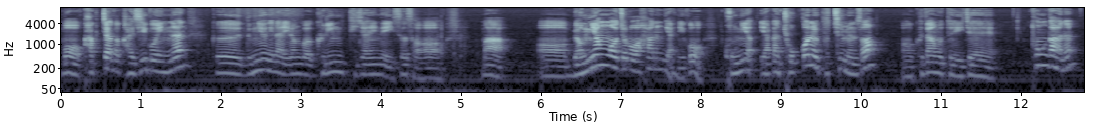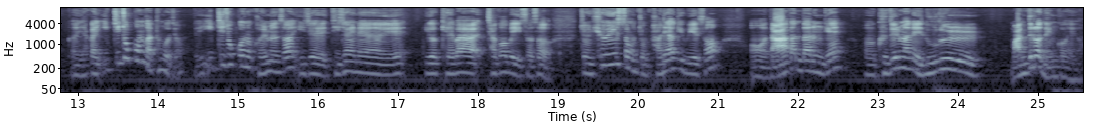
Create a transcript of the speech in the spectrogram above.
뭐 각자가 가지고 있는 그 능력이나 이런 거 그림 디자인에 있어서 막 어, 명령 어조로 하는 게 아니고 공약 약간 조건을 붙이면서 어, 그 다음부터 이제 통과하는 그 약간 입지 조건 같은 거죠. 네, 입지 조건을 걸면서 이제 디자이너의 이거 개발 작업에 있어서 좀 효율성을 좀 발휘하기 위해서 어, 나아간다는 게 어, 그들만의 룰을 만들어낸 거예요.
